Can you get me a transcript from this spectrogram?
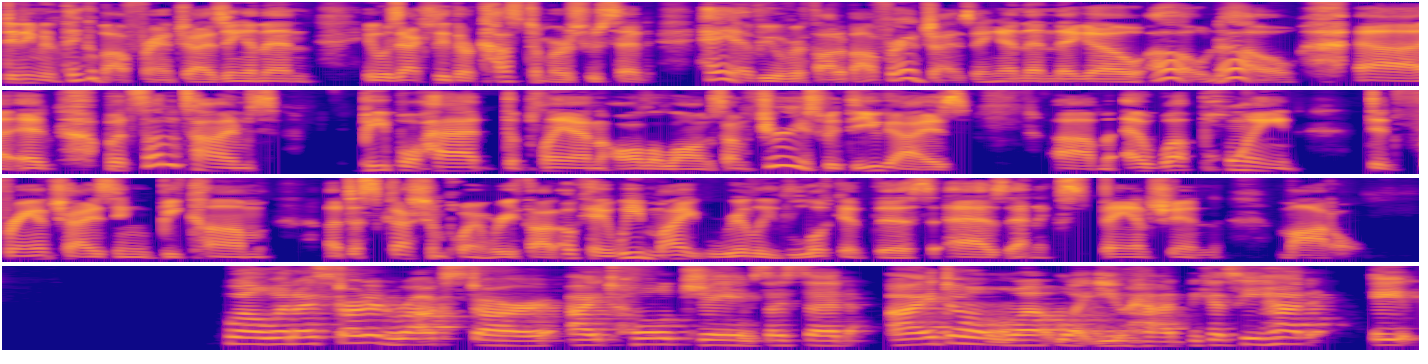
didn't even think about franchising. And then it was actually their customers who said, Hey, have you ever thought about franchising? And then they go, Oh, no. Uh, and, but sometimes people had the plan all along. So I'm curious with you guys, um, at what point did franchising become a discussion point where you thought, okay, we might really look at this as an expansion model? Well, when I started Rockstar, I told James, I said, I don't want what you had because he had eight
